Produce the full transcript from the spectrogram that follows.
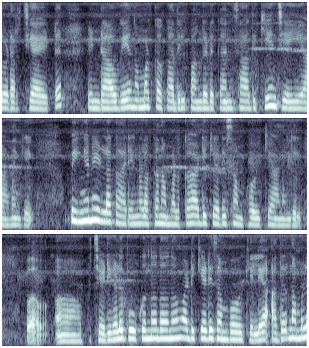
തുടർച്ചയായിട്ട് ഉണ്ടാവുകയും നമ്മൾക്കൊക്കെ അതിൽ പങ്കെടുക്കാൻ സാധിക്കുകയും ചെയ്യുകയാണെങ്കിൽ അപ്പോൾ ഇങ്ങനെയുള്ള കാര്യങ്ങളൊക്കെ നമ്മൾക്ക് അടിക്കടി സംഭവിക്കുകയാണെങ്കിൽ ചെടികൾ പൂക്കുന്നതൊന്നും അടിക്കടി സംഭവിക്കില്ല. അത് നമ്മൾ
